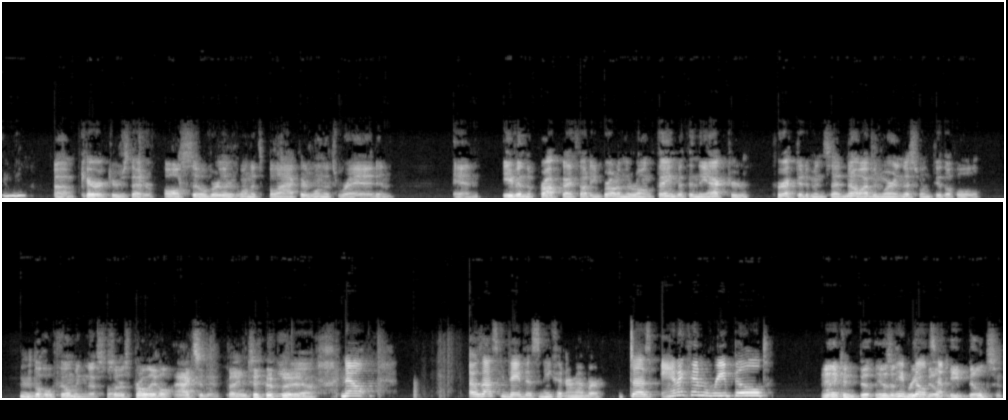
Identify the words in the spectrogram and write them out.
Mhm. um, characters that are all silver. There's one that's black. There's one that's red, and and even the prop guy thought he brought him the wrong thing, but then the actor corrected him and said, "No, I've been wearing this one through the whole Hmm. the whole filming this far." So it's probably a whole accident thing too. yeah, Now, I was asking Dave this and he couldn't remember. Does Anakin rebuild? Anakin build, he doesn't He builds rebuild. him. He builds him.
